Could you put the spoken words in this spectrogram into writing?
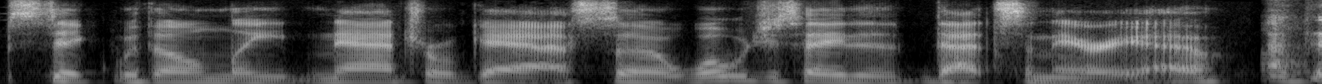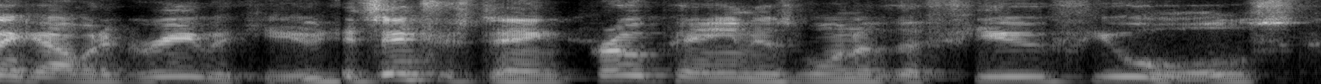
stick with only natural gas. So, what would you say to that scenario? I think I would agree with you. It's interesting. Propane is one of the few fuels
